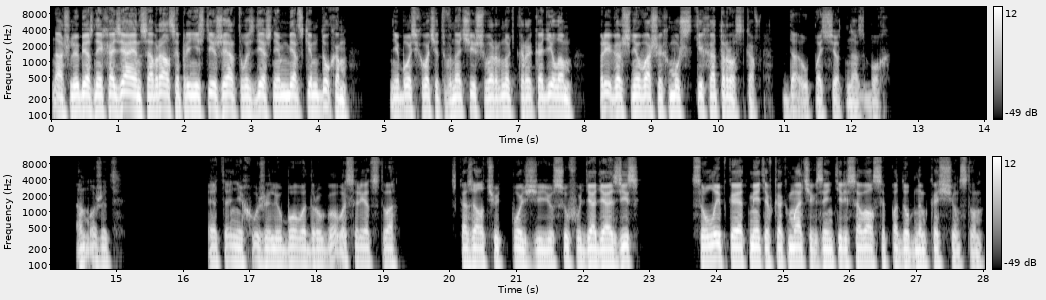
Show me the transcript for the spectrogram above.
Наш любезный хозяин собрался принести жертву здешним мерзким духам. Небось, хочет в ночи швырнуть крокодилам пригоршню ваших мужских отростков. Да упасет нас Бог!» «А может, это не хуже любого другого средства, сказал чуть позже Юсуфу дядя Азиз, с улыбкой отметив, как мальчик заинтересовался подобным кощунством.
